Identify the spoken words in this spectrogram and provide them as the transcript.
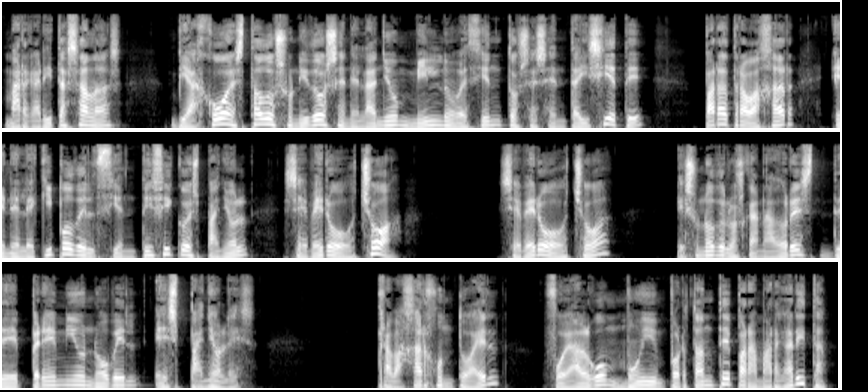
Margarita Salas viajó a Estados Unidos en el año 1967 para trabajar en el equipo del científico español Severo Ochoa. Severo Ochoa es uno de los ganadores de Premio Nobel españoles. Trabajar junto a él fue algo muy importante para Margarita.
